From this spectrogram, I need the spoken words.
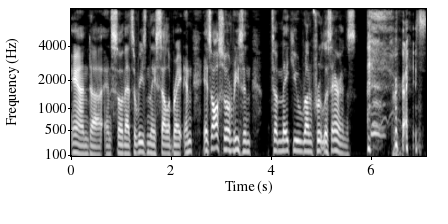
And uh, and so that's a reason they celebrate, and it's also a reason to make you run fruitless errands. right.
